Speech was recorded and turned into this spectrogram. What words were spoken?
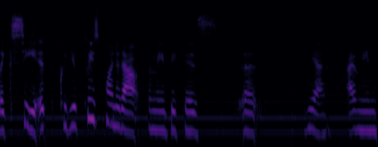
like see it. Could you please point it out for me? Because, uh, yeah, I mean,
